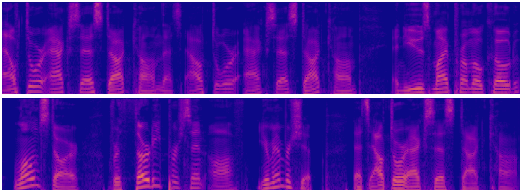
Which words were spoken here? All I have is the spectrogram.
outdooraccess.com. That's outdooraccess.com and use my promo code Lone Star for 30% off your membership. That's outdooraccess.com.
